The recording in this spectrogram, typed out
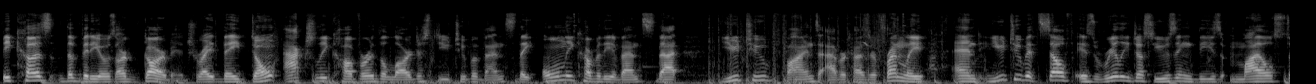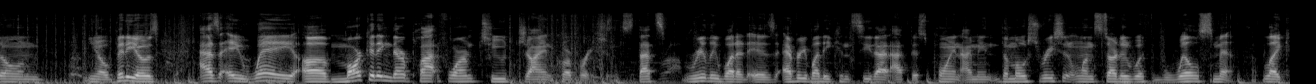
because the videos are garbage right? They don't actually cover the largest youtube events. They only cover the events that YouTube finds advertiser friendly and YouTube itself is really just using these milestone you know videos as a way of marketing their platform to giant corporations. That's really what it is. Everybody can see that at this point. I mean the most recent one started with Will Smith. Like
